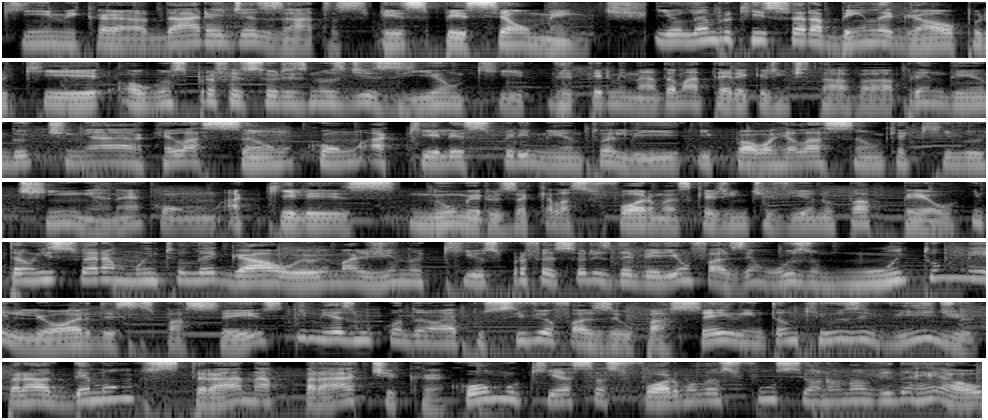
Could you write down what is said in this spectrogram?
química, da área de exatas, especialmente. E eu lembro que isso era bem legal porque alguns professores nos diziam que determinada matéria que a gente estava aprendendo tinha relação com aquele experimento ali e qual a relação que aquilo tinha, né? Com aqueles números, aquelas formas que a gente via no papel. Então isso era muito legal. Eu imagino que os professores deveriam fazer um uso muito melhor desses passeios e mesmo quando não é possível fazer o passeio, então que use vídeo para demonstrar na prática como que essas fórmulas funcionam na vida real,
